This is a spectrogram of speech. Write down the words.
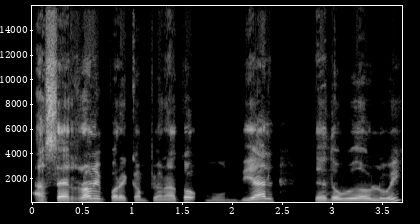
a Seth Rollins por el campeonato mundial de WWE.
